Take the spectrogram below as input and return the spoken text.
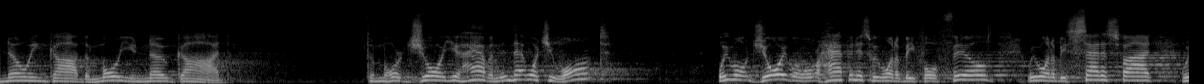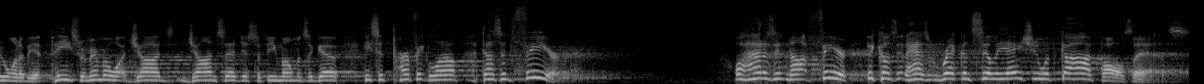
Knowing God, the more you know God, the more joy you have. And isn't that what you want? We want joy, we want happiness, we want to be fulfilled, we want to be satisfied, we want to be at peace. Remember what John, John said just a few moments ago? He said, Perfect love doesn't fear. Well, how does it not fear? Because it has reconciliation with God, Paul says.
